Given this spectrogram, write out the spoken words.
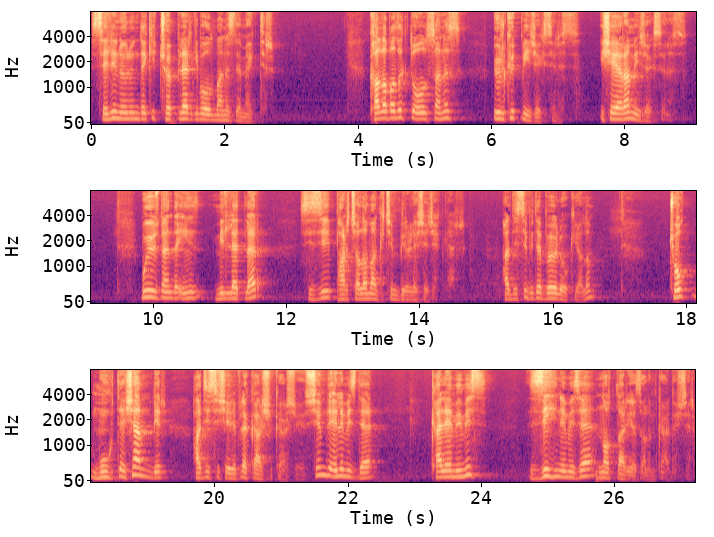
Selin önündeki çöpler gibi olmanız demektir. Kalabalık da olsanız ürkütmeyeceksiniz. İşe yaramayacaksınız. Bu yüzden de milletler sizi parçalamak için birleşecekler. Hadisi bir de böyle okuyalım. Çok muhteşem bir hadisi şerifle karşı karşıyayız. Şimdi elimizde kalemimiz zihnimize notlar yazalım kardeşlerim.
